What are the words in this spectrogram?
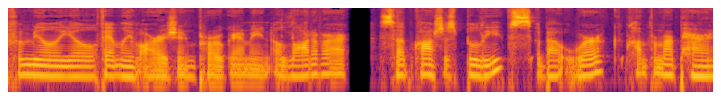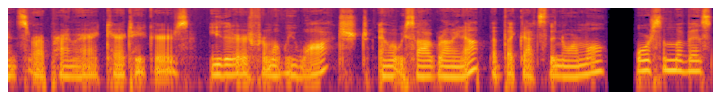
familial family of origin programming. A lot of our subconscious beliefs about work come from our parents or our primary caretakers, either from what we watched and what we saw growing up, but like that's the normal, or some of us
